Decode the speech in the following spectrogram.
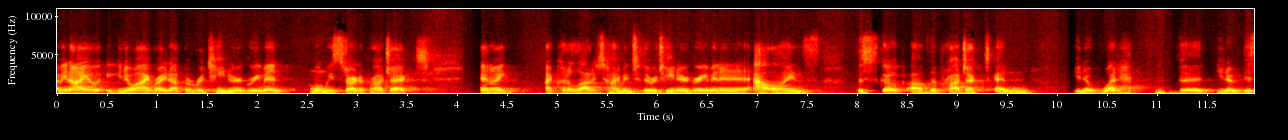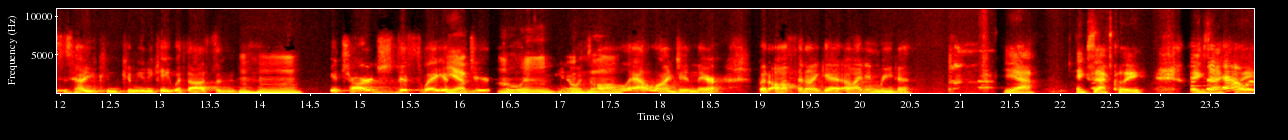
I mean i you know i write up a retainer agreement when we start a project and i i put a lot of time into the retainer agreement and it outlines the scope of the project and you know what the you know this is how you can communicate with us and mm-hmm get charged this way if yep. you do. Mm-hmm. And, you know, it's mm-hmm. all outlined in there. But often I get, oh, I didn't read it. Yeah, exactly. Exactly.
